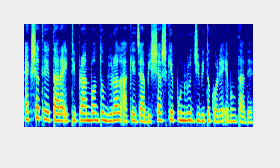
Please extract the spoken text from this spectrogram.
একসাথে তারা একটি প্রাণবন্ত মিউরাল আঁকে যা বিশ্বাসকে পুনরুজ্জীবিত করে এবং তাদের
